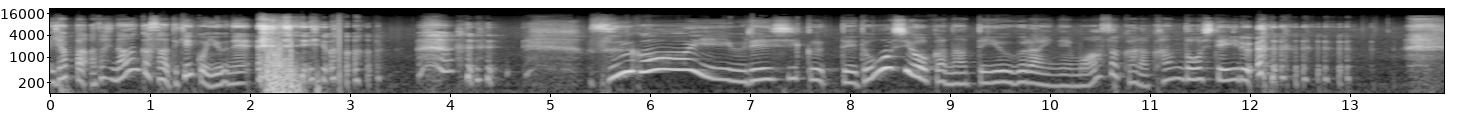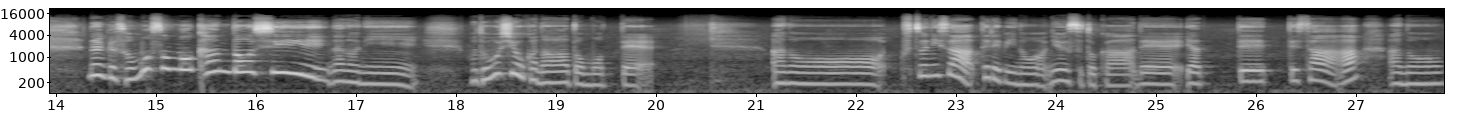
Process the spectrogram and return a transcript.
やっぱ私なんかさって結構言うね。すごい嬉しくってどうしようかなっていうぐらいねもう朝から感動している。なんかそもそも感動しいなのにどうしようかなと思って。あのー、普通にさテレビのニュースとかでやっててさあのー、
